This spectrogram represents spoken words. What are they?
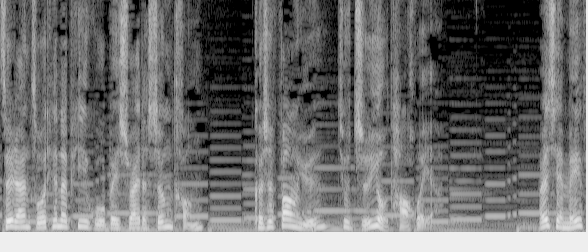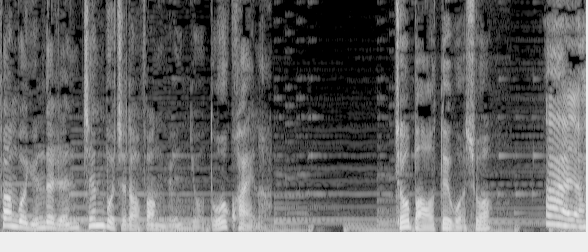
虽然昨天的屁股被摔得生疼，可是放云就只有他会啊。而且没放过云的人，真不知道放云有多快乐。周宝对我说：“哎呀，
